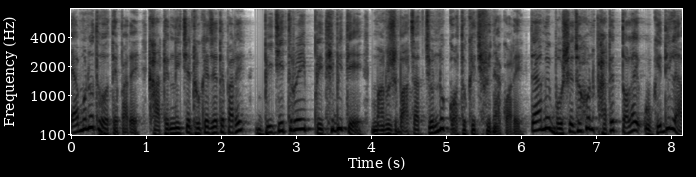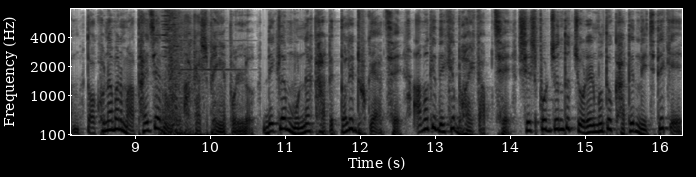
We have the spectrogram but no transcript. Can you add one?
এমনও তো হতে পারে, খাটের নিচে ঢুকে যেতে পারে। বিচিত্র এই পৃথিবীতে মানুষ বাঁচার জন্য কত কিছুই না করে। তাই আমি বসে যখন খাটের তলায় উকি দিলাম, তখন আমার মাথায় যেন আকাশ ভেঙে পড়ল। দেখলাম মুন্না খাটের তলে ঢুকে আছে। আমাকে দেখে ভয় কাঁপছে। শেষ পর্যন্ত চোরের মতো খাটের নিচ থেকে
